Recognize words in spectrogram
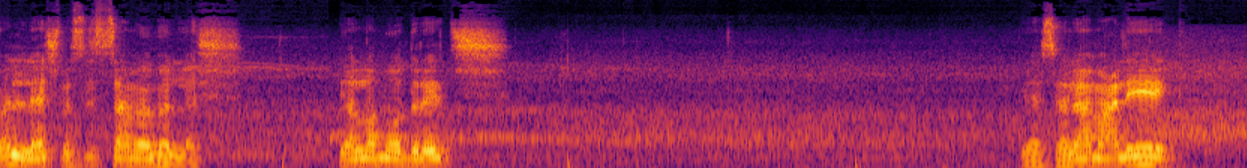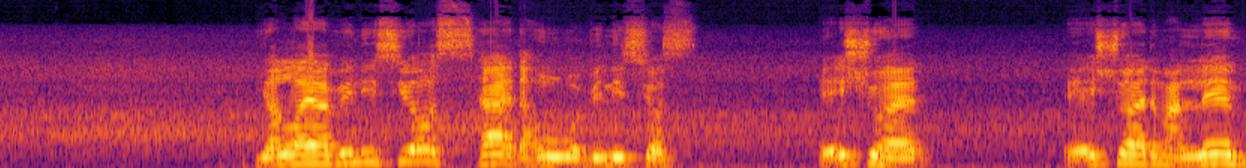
بلش بس لسه ما بلش. يلا مودريتش. يا سلام عليك. يلا يا فينيسيوس. هذا هو فينيسيوس. إيش شو هاد إيش شو هذا معلم؟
